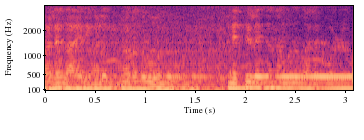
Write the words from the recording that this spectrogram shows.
പല കാര്യങ്ങളും നടന്നു പോകുന്നത്. നെറ്റിലൊക്കെ നമ്മൾ പലപ്പോഴും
